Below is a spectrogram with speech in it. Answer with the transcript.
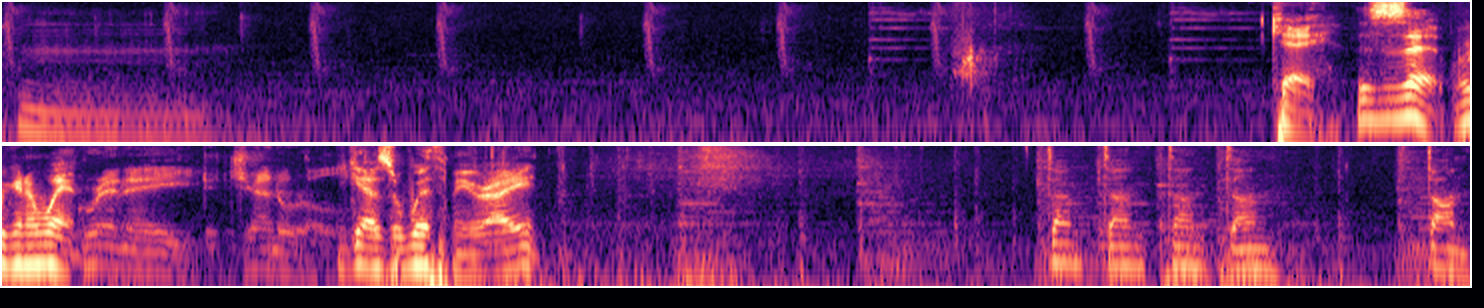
Hmm. Okay, this is it. We're gonna win. Grenade General. You guys are with me, right? Dun dun dun dun dun.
